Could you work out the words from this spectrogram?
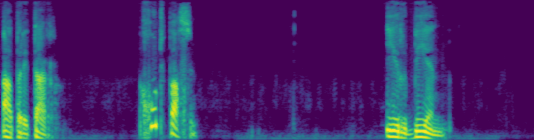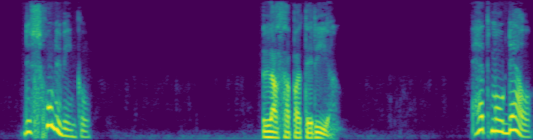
Apretar. goed passen, Ir bien. de schoenenwinkel, La zapatería. het model,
